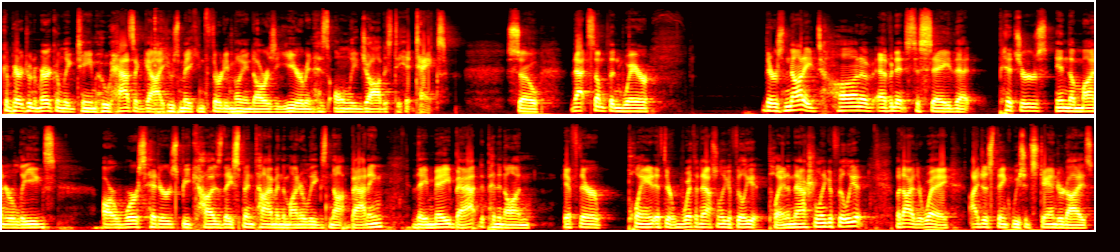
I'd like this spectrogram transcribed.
compared to an American League team who has a guy who's making $30 million a year and his only job is to hit tanks. So that's something where there's not a ton of evidence to say that pitchers in the minor leagues are worse hitters because they spend time in the minor leagues not batting. They may bat depending on if they're playing if they're with a National League affiliate, playing a National League affiliate. But either way, I just think we should standardize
